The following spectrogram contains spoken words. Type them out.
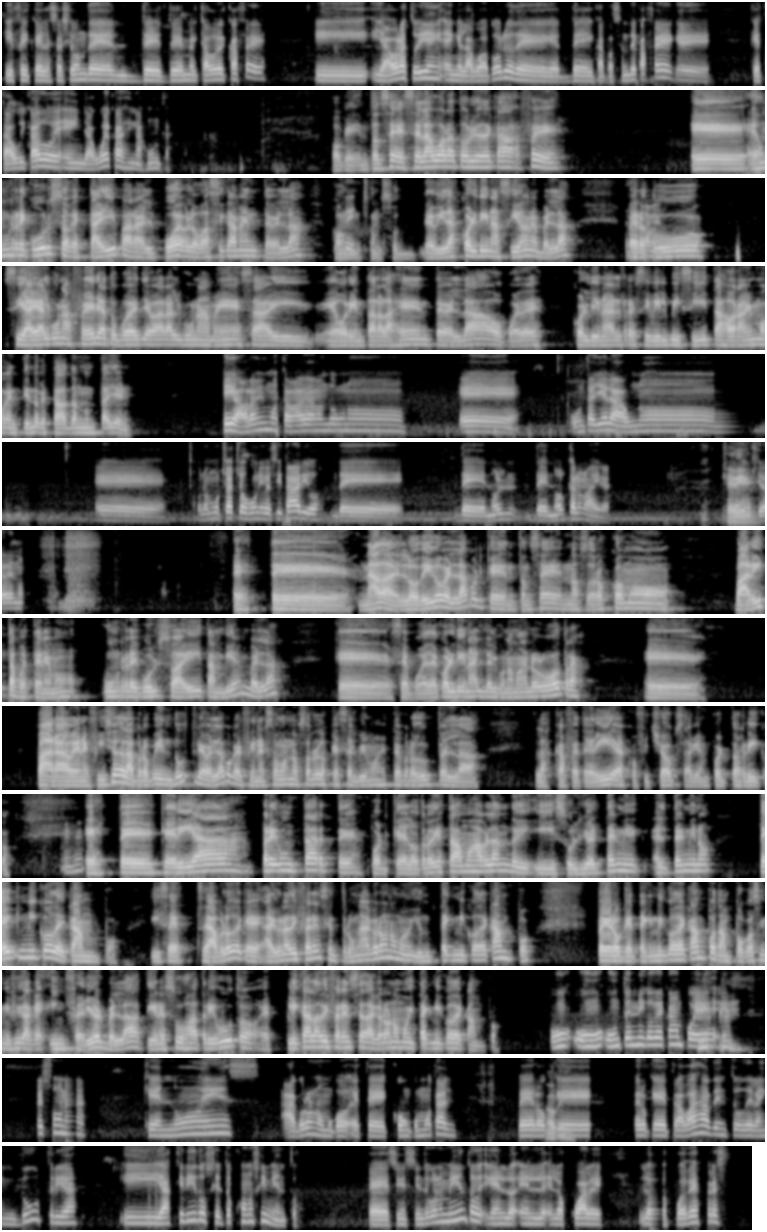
y fiscalización del, mercado del café. Y, ahora estoy en, el laboratorio de, de catación de café que, que está ubicado en Yahuecas, en la Junta. Ok, entonces ese laboratorio de café eh, es un recurso que está ahí para el pueblo, básicamente, ¿verdad? Con, sus debidas coordinaciones, ¿verdad? Pero tú, si hay alguna feria, tú puedes llevar alguna mesa y eh, orientar a la gente, ¿verdad? O puedes coordinar, recibir visitas. Ahora mismo entiendo que estabas dando un taller. Sí, ahora mismo estaba dando uno, eh, un taller a unos unos muchachos universitarios de, de, North, Carolina. Qué bien. Este, nada, lo digo, ¿verdad? Porque entonces nosotros como baristas, pues tenemos un recurso ahí también, ¿verdad? Que se puede coordinar de alguna manera u otra eh, para beneficio de la propia industria, ¿verdad? Porque al final somos nosotros los que servimos este producto en la, las cafeterías, coffee shops aquí en Puerto Rico. Este, quería preguntarte, porque el otro día estábamos hablando y, surgió el, el término técnico de campo. Y se, habló de que hay una diferencia entre un agrónomo y un técnico de campo, pero que técnico de campo tampoco significa que es inferior, ¿verdad? Tiene sus atributos. Explica la diferencia de agrónomo y técnico de campo. Un, técnico de campo es, una persona que no es agrónomo este, como tal, pero, que, pero que trabaja dentro de la industria y ha adquirido ciertos conocimientos, eh, ciertos conocimientos en, en, los cuales los puede expresar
